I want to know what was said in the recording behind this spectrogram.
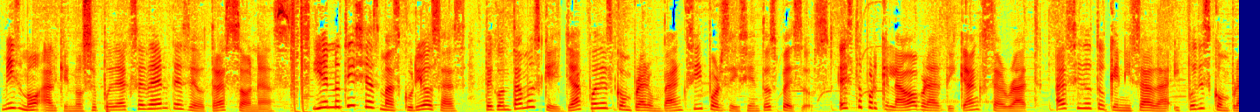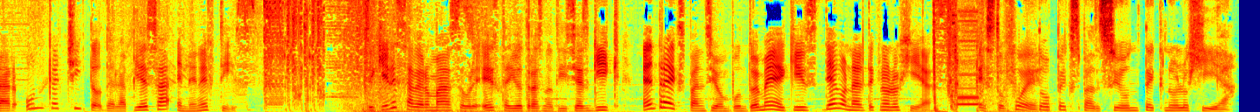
mismo al que no se puede acceder desde otras zonas. Y en noticias más curiosas, te contamos que ya puedes comprar un Banksy por 600 pesos. Esto porque la obra The Gangster Rat ha sido tokenizada y puedes comprar un cachito de la pieza en NFTs. Si quieres saber más sobre esta y otras noticias geek, entra a expansión.mx diagonal tecnología. Esto fue Top Expansión Tecnología.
